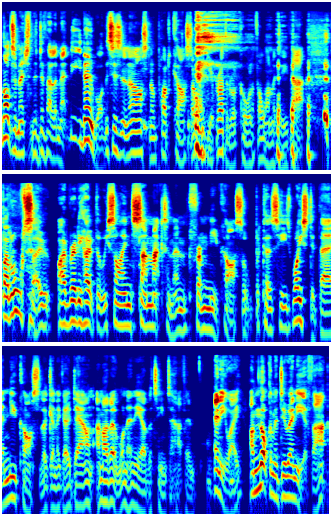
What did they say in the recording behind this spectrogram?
not to mention the development. You know what? This isn't an Arsenal podcast. I'll give your brother a call if I want to do that. But also, I really hope that we sign Saint-Maximin from Newcastle because he's wasted there. Newcastle are going to go down, and I don't want any other team to have him. Anyway, I'm not going to do any of that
